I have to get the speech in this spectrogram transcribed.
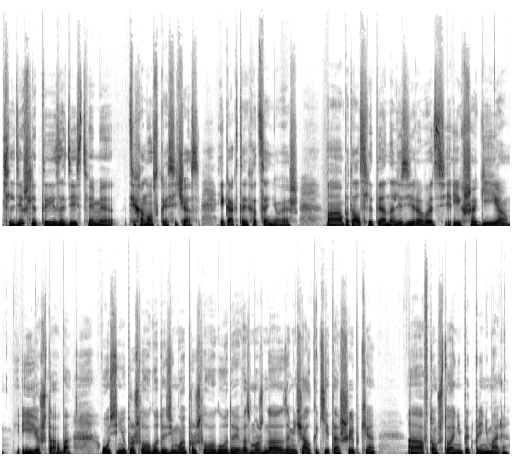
Следишь ли ты за действиями Тихановская сейчас, и как ты их оцениваешь? А, пытался ли ты анализировать их шаги и ее штаба осенью прошлого года, зимой прошлого года, и, возможно, замечал какие-то ошибки в том, что они предпринимали?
